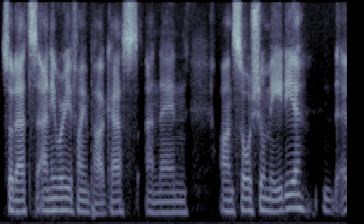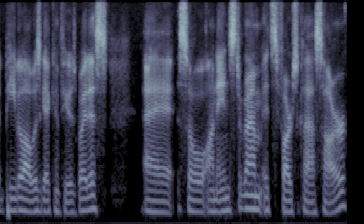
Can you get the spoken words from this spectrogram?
so that's anywhere you find podcasts, and then on social media, uh, people always get confused by this. Uh, so on Instagram, it's First Class Horror,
